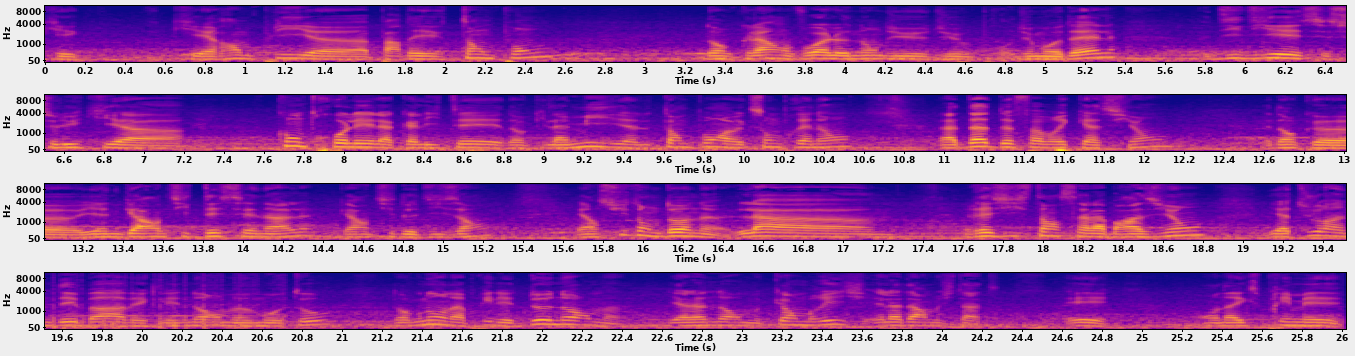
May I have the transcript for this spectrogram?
qui est, qui est remplie par des tampons. Donc là, on voit le nom du, du- du modèle. Didier, c'est celui qui a contrôlé la qualité. Donc il a mis le tampon avec son prénom, la date de fabrication. Et donc euh, il y a une garantie décennale, garantie de 10 ans. Et ensuite, on donne la résistance à l'abrasion. Il y a toujours un débat avec les normes moto. Donc nous, on a pris les deux normes. Il y a la norme Cambridge et la Darmstadt. Et on a exprimé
